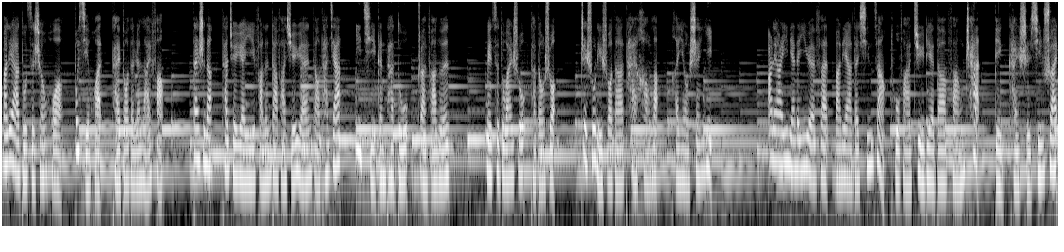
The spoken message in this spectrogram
玛利亚独自生活，不喜欢太多的人来访，但是呢，他却愿意法轮大法学员到他家一起跟他读《转法轮》。每次读完书，他都说：“这书里说的太好了，很有深意。”二零二一年的一月份，玛利亚的心脏突发剧烈的房颤。并开始心衰，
